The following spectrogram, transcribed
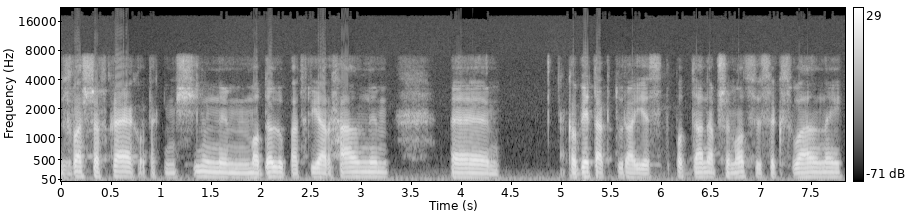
zwłaszcza w krajach o takim silnym modelu patriarchalnym. E, kobieta, która jest poddana przemocy seksualnej,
